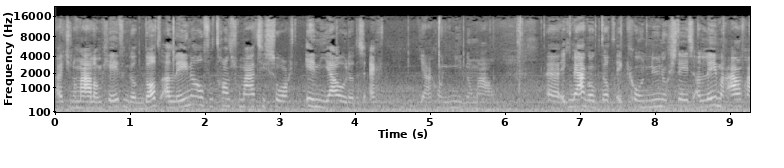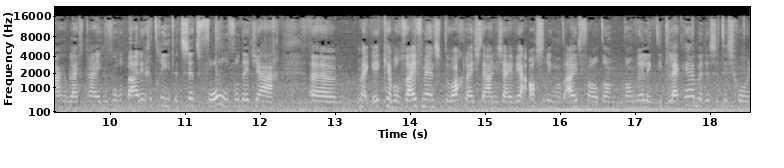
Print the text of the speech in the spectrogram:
uit je normale omgeving. Dat dat alleen al voor transformatie zorgt in jou. Dat is echt ja, gewoon niet normaal. Uh, ik merk ook dat ik gewoon nu nog steeds alleen maar aanvragen blijf krijgen voor het Bali Retreat. Het zit vol voor dit jaar. Uh, maar ik, heb al vijf mensen op de wachtlijst staan die zeiden... ja, als er iemand uitvalt, dan, dan wil ik die plek hebben. Dus het is gewoon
